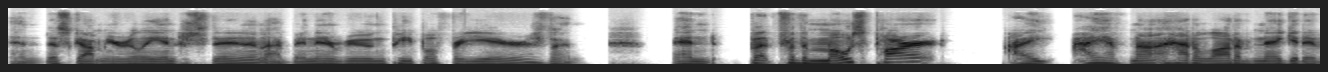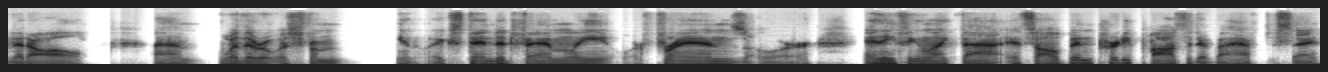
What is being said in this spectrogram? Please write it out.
and this got me really interested in it. I've been interviewing people for years and and but for the most part, I I have not had a lot of negative at all, um, whether it was from you know extended family or friends or anything like that. It's all been pretty positive, I have to say.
